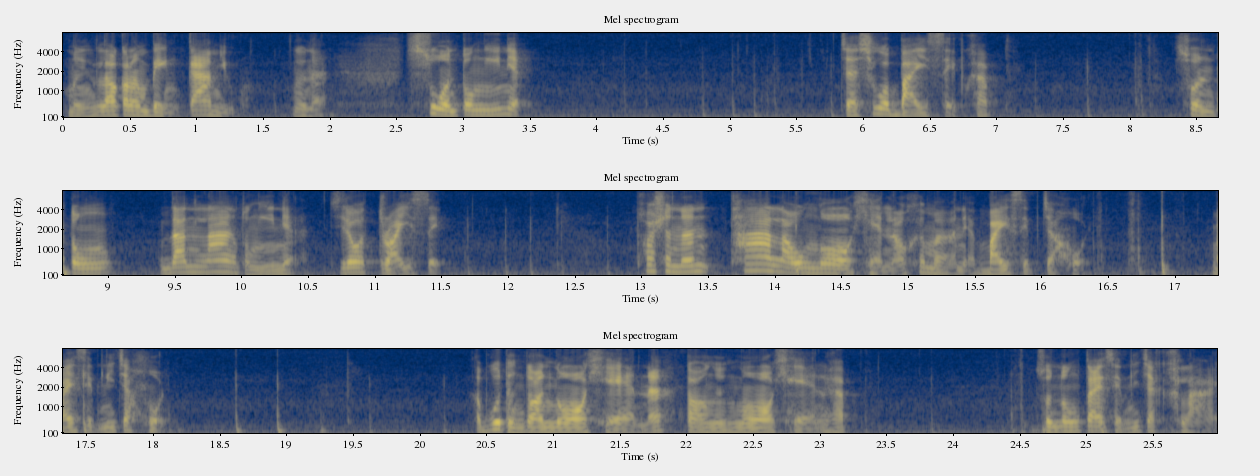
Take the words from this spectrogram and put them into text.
เหมือนเรากำลังเบ่งกล้ามอยู่ดูนะ ส่วนตรงนี้เนี่ย จะชื่อว่า bicep ครับ ส่วนตรงด้านล่างตรงนี้เนี่ยจะเรียกว่า tricep เพราะฉะนั้นถ้าเรางอแขนเราขึ้นมาเนี่ย bicep จะหด bicep นี้จะหดเราพูดถึงตอนงอแขนนะ ตอนงอแขนนะครับ ส่วนตรงไตรเซปนี้จะคลาย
